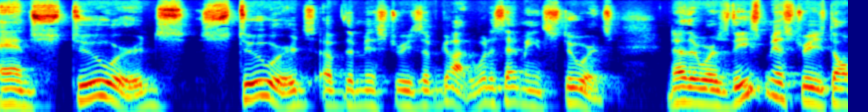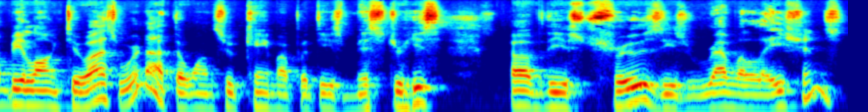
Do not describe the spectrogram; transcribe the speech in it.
and stewards, stewards of the mysteries of God. What does that mean, stewards? In other words, these mysteries don't belong to us. We're not the ones who came up with these mysteries of these truths, these revelations.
